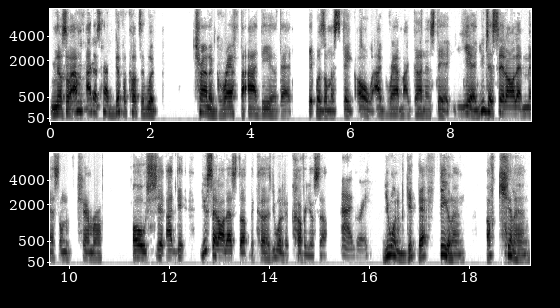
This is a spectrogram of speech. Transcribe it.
You know, so I'm mm-hmm. I just had difficulty with trying to grasp the idea that it was a mistake. Oh, I grabbed my gun instead. Yeah, you just said all that mess on the camera. Oh shit, I did. You said all that stuff because you wanted to cover yourself. I agree. You wanted to get that feeling of killing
